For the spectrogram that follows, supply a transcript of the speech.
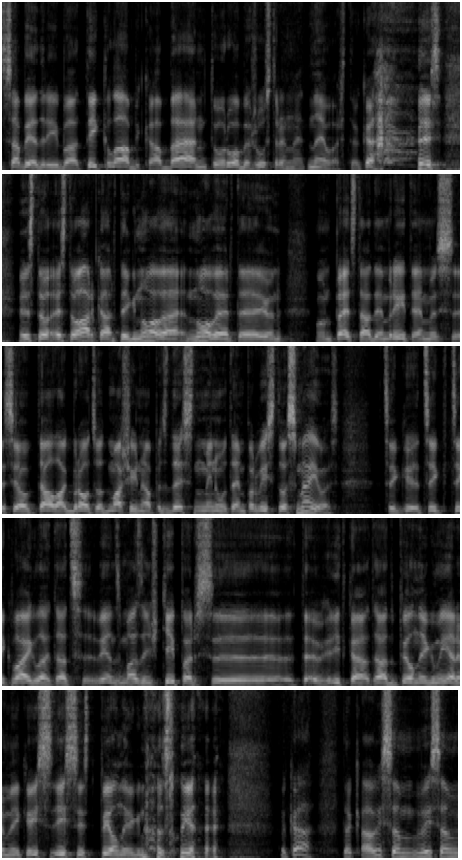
sabiedrībā tik labi kā bērni to robežu uztrenēt nevar. es, es, to, es to ārkārtīgi novēr, novērtēju, un, un pēc tādiem rītiem es, es jau tālāk braucot mašīnā, pēc desmit minūtēm par visu to smējos. Cik, cik, cik vajag, lai tāds viens maziņš ķipars eh, tevi it kā tādu pilnīgu mieru izsist pilnīgi no sliedēm. Tā kā, tā kā visam, visam,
